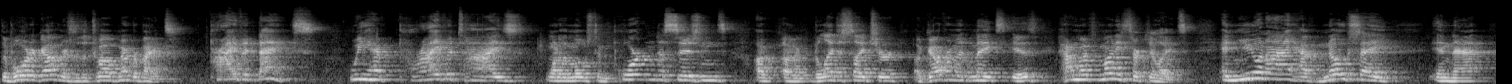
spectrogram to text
the board of governors of the 12 member banks? Private banks. We have privatized one of the most important decisions a, a legislature, a government makes is how much money circulates. And you and I have no say in that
